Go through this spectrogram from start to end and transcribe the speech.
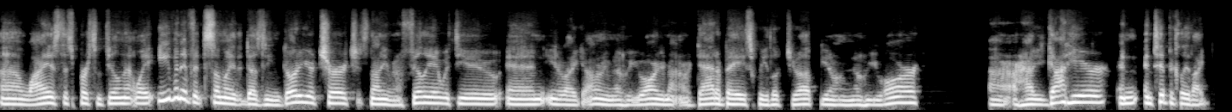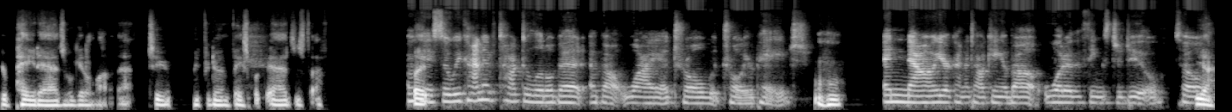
uh, why is this person feeling that way? Even if it's somebody that doesn't even go to your church it's not even affiliated with you and you're like i don't even know who you are you're not in our database we looked you up you don't know who you are uh, or how you got here and and typically like your paid ads will get a lot of that too if you're doing facebook ads and stuff But- okay so we kind of talked a little bit about why a troll would troll your page Mhm. and now you're kind of talking about what are the things to do so Yeah.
